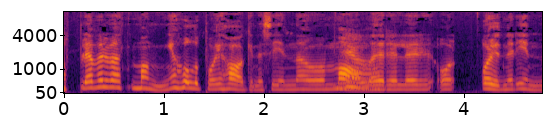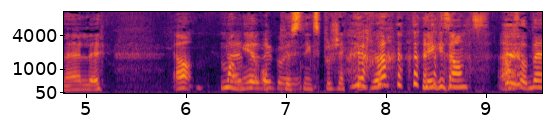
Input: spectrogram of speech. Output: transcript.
opplever vel at mange holder på i hagene sine og maler eller ordner inne eller Ja, mange er oppussingsprosjekter, tror jeg. Ikke sant? Altså det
